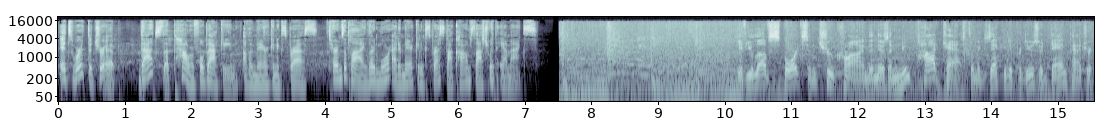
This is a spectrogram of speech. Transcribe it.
it's worth the trip. That's the powerful backing of American Express. Terms apply. Learn more at americanexpress.com slash with Amex. If you love sports and true crime, then there's a new podcast from executive producer Dan Patrick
